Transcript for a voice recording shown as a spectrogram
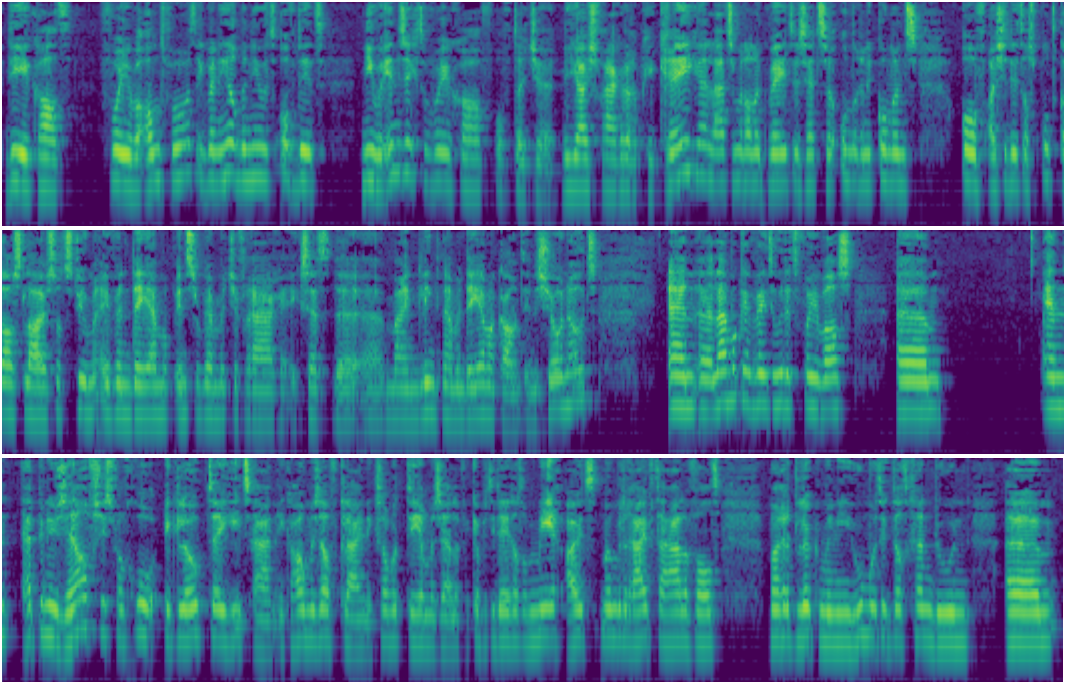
die ik had voor je beantwoord. Ik ben heel benieuwd of dit nieuwe inzichten voor je gaf, of dat je de juiste vragen er hebt gekregen. Laat ze me dan ook weten, zet ze onder in de comments. Of als je dit als podcast luistert, stuur me even een DM op Instagram met je vragen. Ik zet de, eh, mijn link naar mijn DM-account in de show notes. En uh, laat me ook even weten hoe dit voor je was. Um, en heb je nu zelf zoiets van, goh, ik loop tegen iets aan. Ik hou mezelf klein. Ik saboteer mezelf. Ik heb het idee dat er meer uit mijn bedrijf te halen valt. Maar het lukt me niet. Hoe moet ik dat gaan doen? Um,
